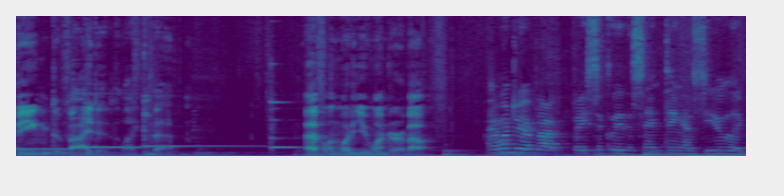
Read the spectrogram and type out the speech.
being divided like that. Evelyn, what do you wonder about? I wonder about basically the same thing as you. Like,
